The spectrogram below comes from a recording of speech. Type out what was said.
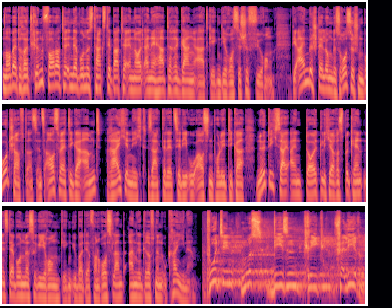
Norbert Röttgen forderte in der Bundestagsdebatte erneut eine härtere Gangart gegen die russische Führung. Die Einbestellung des russischen Botschafters ins Auswärtige Amt reiche nicht, sagte der CDU-Außenpolitiker. Nötig sei ein deutlicheres Bekenntnis der Bundesregierung gegenüber der von Russland angegriffenen Ukraine. Putin muss diesen Krieg verlieren.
